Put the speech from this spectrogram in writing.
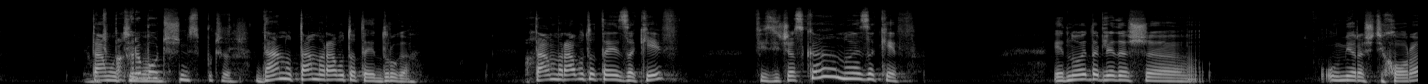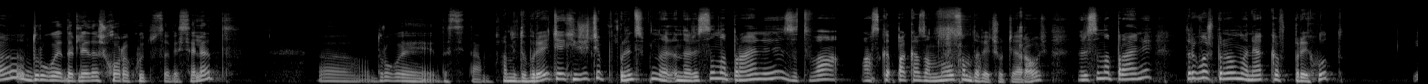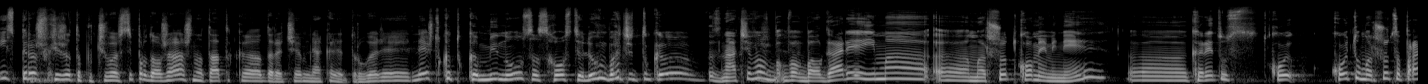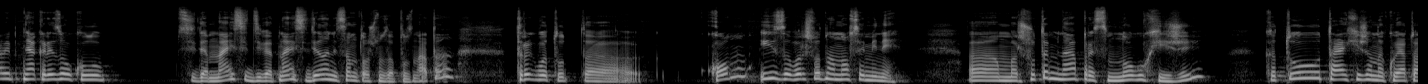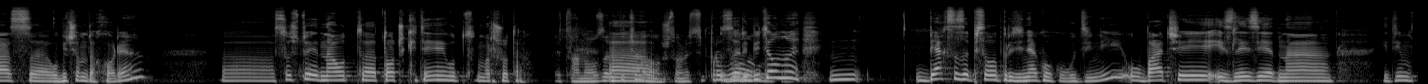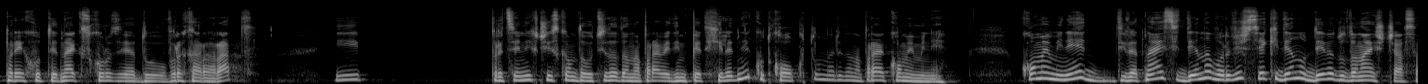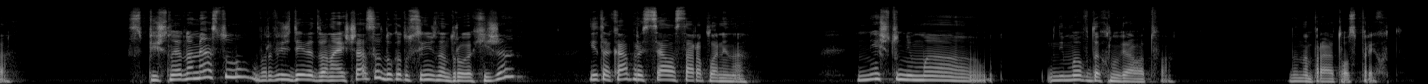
Там пак отивам. работиш, не се почиваш. Да, но там работата е друга. Там работата е за кеф, физическа, но е за кеф. Едно е да гледаш а, умиращи хора, друго е да гледаш хора, които се веселят, а, друго е да си там. Ами добре, тези хижите по принцип на- нали са направени за това, аз пак казвам, много съм далеч от тия работи, нали са направени, тръгваш примерно на някакъв преход и спираш в хижата, почиваш си, продължаваш нататък, да речем, някъде другаде. Нещо като камино с хостели, обаче тук Значи в, в България има а, маршрут Коме Мине, а, където, кой, който маршрут се прави някъде за около 17-19 дена, не съм точно запозната. Тръгват от а, Ком и завършват на Носе Мине. А, маршрута минава през много хижи, като тая хижа, на която аз а, обичам да ходя, а, също е една от а, точките от маршрута. е това много заребително, що не си пробвала? Заребително е. Бях се записала преди няколко години, обаче излезе една, един преход, една екскурзия до връха Рарат и прецених, че искам да отида да направя един петхилядник, отколкото нали, да направя Коме Мине. Коме Мине е 19 дена, вървиш всеки ден от 9 до 12 часа. Спиш на едно място, вървиш 9-12 часа, докато стигнеш на друга хижа и така през цяла Стара планина. Нещо не ма, не ма вдъхновява това. Да направя този преход.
